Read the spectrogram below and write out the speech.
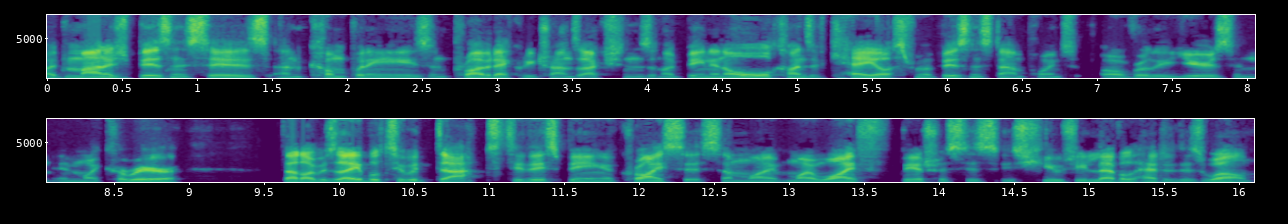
I'd managed businesses and companies and private equity transactions, and I've been in all kinds of chaos from a business standpoint over the years in, in my career that I was able to adapt to this being a crisis. And my, my wife, Beatrice, is, is hugely level headed as well.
